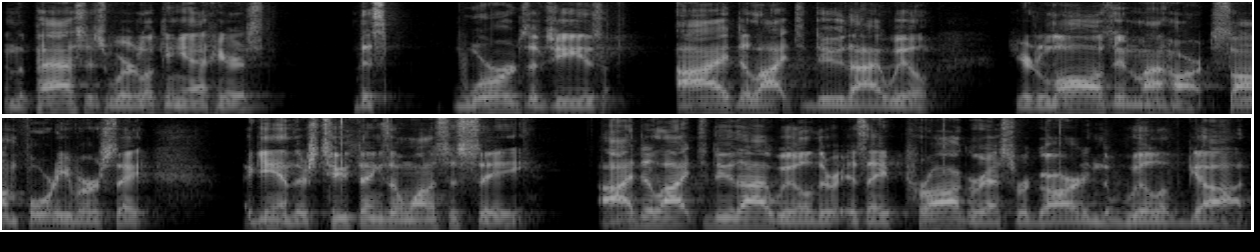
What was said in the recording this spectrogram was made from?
And the passage we're looking at here is this words of Jesus I delight to do thy will. Your law is in my heart. Psalm 40, verse 8. Again, there's two things I want us to see. I delight to do thy will. There is a progress regarding the will of God.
